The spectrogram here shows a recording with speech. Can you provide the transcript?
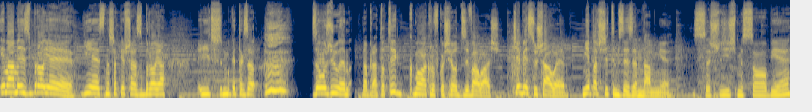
I mamy zbroję! Jest, nasza pierwsza zbroja. I czy mogę tak za... Założyłem. Dobra, to ty, mała krówko, się odzywałaś. Ciebie słyszałem. Nie patrz się tym zezem na mnie. Zeszliśmy sobie.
